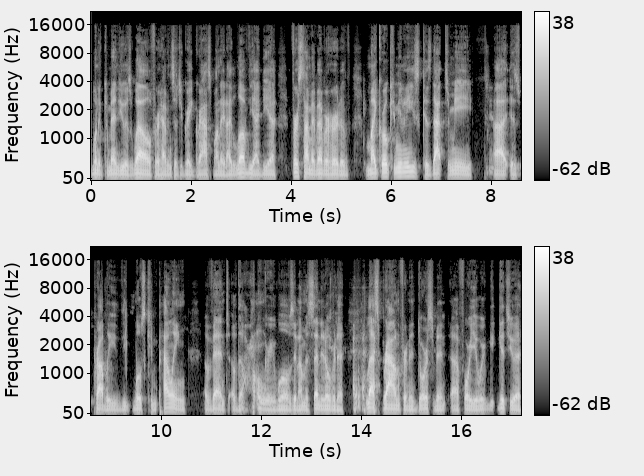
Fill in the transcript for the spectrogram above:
want to commend you as well for having such a great grasp on it. I love the idea. First time I've ever heard of micro communities because that to me uh, is probably the most compelling event of the Hungry Wolves, and I'm gonna send it over to Les Brown for an endorsement uh, for you. We'll get you a,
